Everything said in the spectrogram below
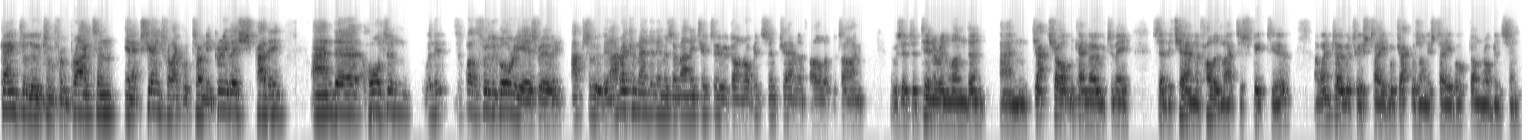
came to Luton from Brighton in exchange for called Tony Grealish, Paddy, and uh, Horton with it well through the glory years, really, absolutely. And I recommended him as a manager to Don Robinson, chairman of Hull at the time. It was at a dinner in London, and Jack Charlton came over to me, said, The chairman of Hull would like to speak to you. I went over to his table. Jack was on his table, Don Robinson,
